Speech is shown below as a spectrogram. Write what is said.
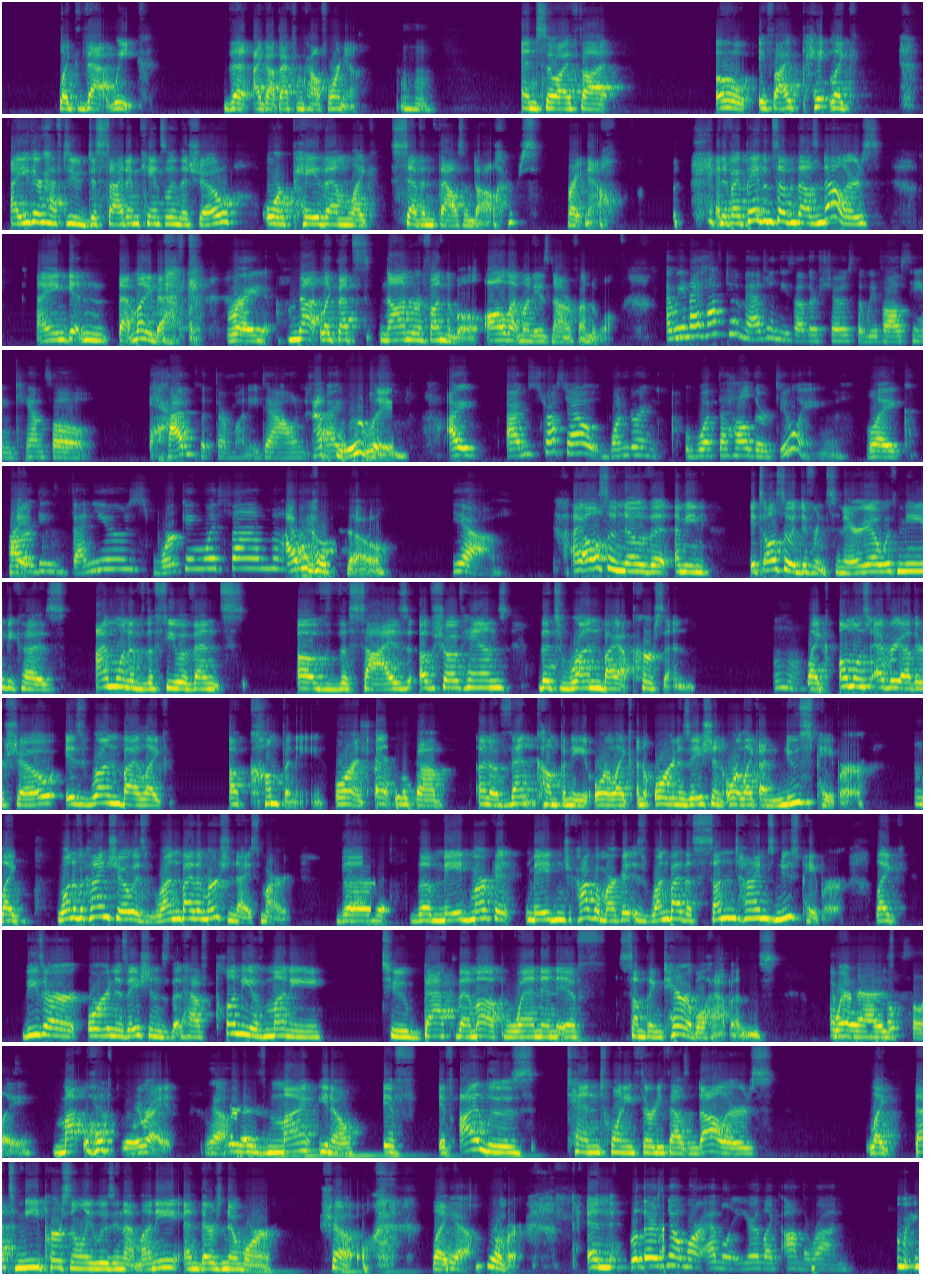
like that week that I got back from California. Mhm. And so I thought, oh, if I pay, like, I either have to decide I'm canceling the show or pay them like $7,000 right now. and if I pay them $7,000, I ain't getting that money back. Right. Not like that's non refundable. All that money is non refundable. I mean, I have to imagine these other shows that we've all seen cancel had put their money down. and I- Absolutely. I I'm stressed out wondering what the hell they're doing. Like, are these venues working with them? I would hope so. Yeah. I also know that, I mean, it's also a different scenario with me because I'm one of the few events of the size of Show of Hands that's run by a person. Mhm. Like almost every other show is run by like a company or an like a an event company or like an organization or like a newspaper. Like Mhm. one of a kind show is run by the merchandise mart. The the made market made in Chicago market is run by the Sun Times newspaper. Like these are organizations that have plenty of money to back them up when and if something terrible happens. I mean, Whereas hopefully, my hopefully right. yeah, Whereas my, you know, if if I lose 10, 20, 30,000 dollars, like that's me personally losing that money and there's no more show. like Yeah. over. And well, there's no more Emily. You're like on the run.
